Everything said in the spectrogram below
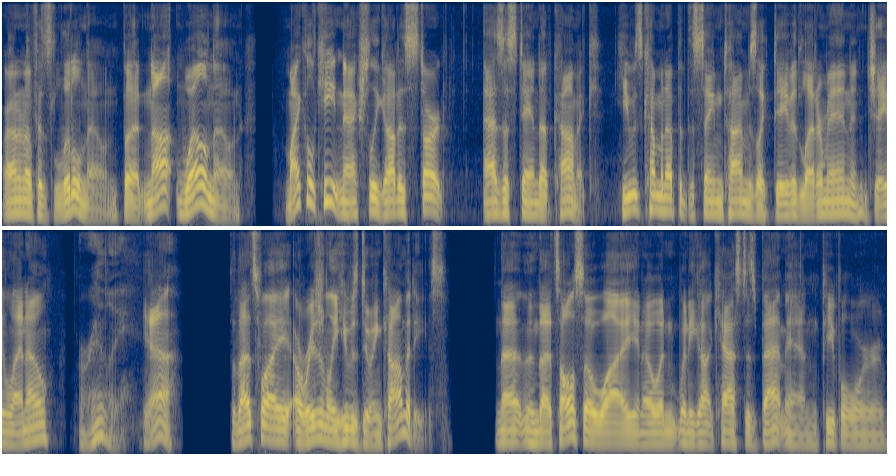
or I don't know if it's little known, but not well known. Michael Keaton actually got his start as a stand up comic. He was coming up at the same time as like David Letterman and Jay Leno. Really. Yeah. So that's why originally he was doing comedies. That, and that's also why, you know, when, when he got cast as Batman, people were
